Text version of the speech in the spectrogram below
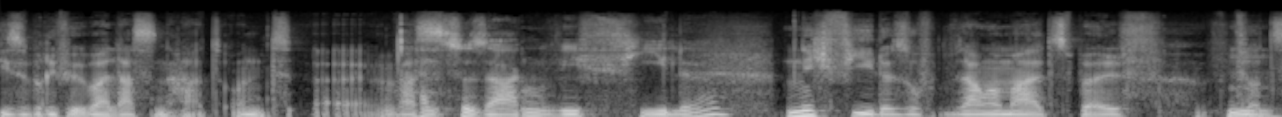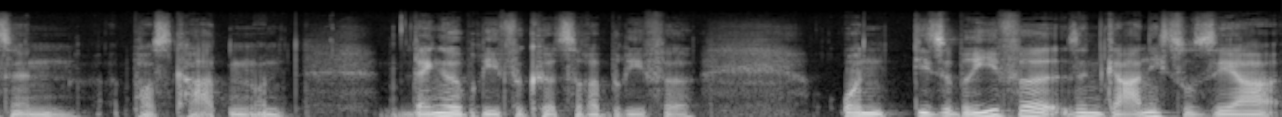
diese Briefe überlassen hat. Und äh, was Kannst du sagen, wie viele? Nicht viele, so sagen wir mal zwölf, 14 hm. Postkarten und längere Briefe, kürzere Briefe. Und diese Briefe sind gar nicht so sehr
